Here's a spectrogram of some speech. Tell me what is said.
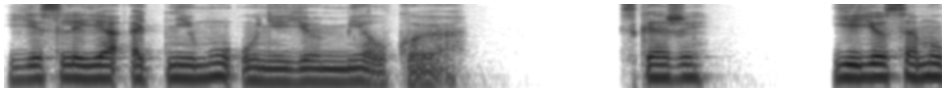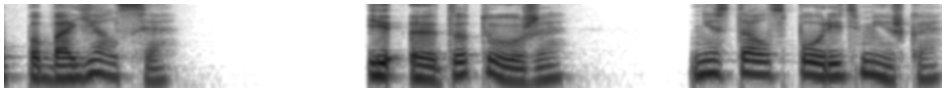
если я отниму у нее мелкую. Скажи, ее саму побоялся? И это тоже. Не стал спорить Мишка.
